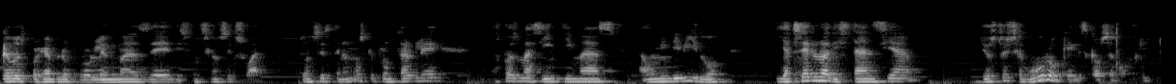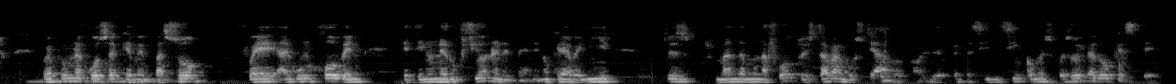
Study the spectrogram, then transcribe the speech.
Tenemos, por ejemplo, problemas de disfunción sexual. Entonces tenemos que preguntarle las cosas más íntimas a un individuo y hacerlo a distancia, yo estoy seguro que les causa conflicto. Por ejemplo, una cosa que me pasó fue algún joven que tiene una erupción en el pene, no quería venir, entonces pues, mándame una foto, estaba angustiado, ¿no? Y de repente así cinco meses pues oiga, que este,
